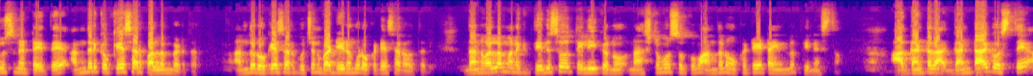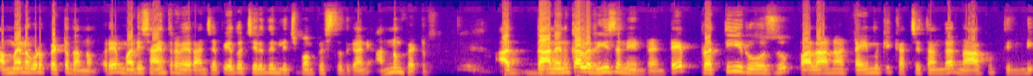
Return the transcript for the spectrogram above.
చూసినట్టయితే అందరికి ఒకేసారి పళ్ళం పెడతారు. అందరూ ఒకేసారి కూర్చొని వడ్డీయడం కూడా ఒకటేసారి అవుతుంది. దానివల్ల మనకి తెలుసో తెలియకనో నష్టమో సుఖమో అందరం ఒకటే టైంలో తినేస్తాం. ఆ గంట దా- గంటాకి వస్తే అమ్మాయిన కూడా పెట్టదు అన్నం. అరే మరీ సాయంత్రం వేరా అని చెప్పి ఏదో చిరుదిండ్లు ఇచ్చి పంపిస్తుంది కానీ అన్నం పెట్టదు. దాని వెనకాల రీజన్ ఏంటంటే ప్రతిరోజు పలానా టైంకి ఖచ్చితంగా నాకు తిండి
